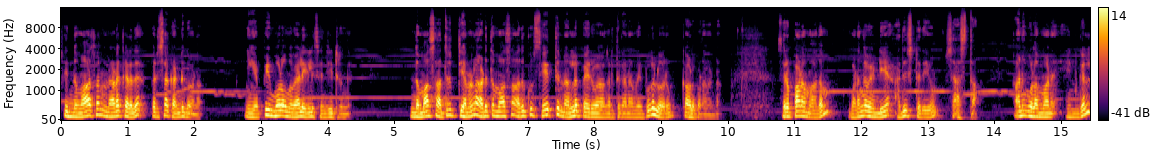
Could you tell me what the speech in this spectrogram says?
ஸோ இந்த மாதம் நடக்கிறத பெருசாக கண்டுக்க வேணாம். நீங்கள் எப்பயும் போல் உங்கள் வேலைகளை செஞ்சிட்டு இருங்க. இந்த மாதம் அதிருப்தி ஆனாலும் அடுத்த மாதம் அதுக்கும் சேர்த்து நல்ல பெயர் வாங்குறதுக்கான அமைப்புகள் வரும். கவலைப்பட வேண்டாம். சிறப்பான மாதம். வணங்க வேண்டிய அதிர்ஷ்ட தெய்வம் சாஸ்தா. அனுகூலமான எண்கள்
